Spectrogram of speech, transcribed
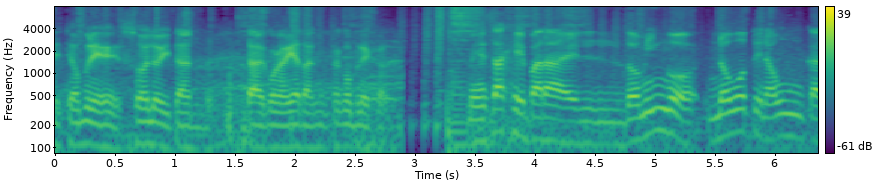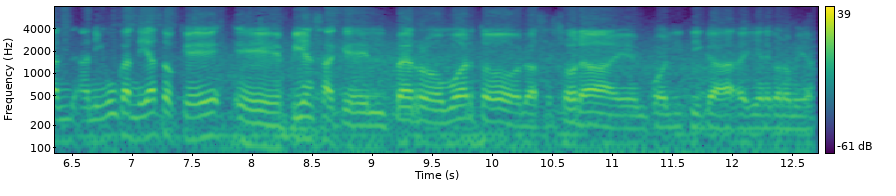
este hombre solo y tan, tan- con una vida tan, compleja. Mensaje para el domingo, no voten a, un, a ningún candidato que eh, piensa que el perro muerto lo asesora en política y en economía.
